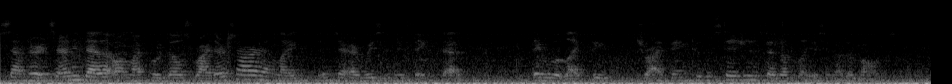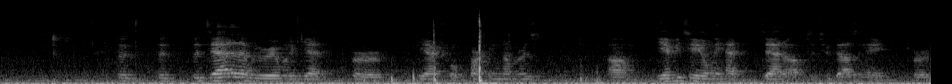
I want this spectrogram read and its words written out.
Center. Is there any data on like who those riders are, and like is there a reason you think that they would like be driving to the station instead of like using other modes? The, the, the data that we were able to get for the actual parking numbers, um, the MBTA only had data up to two thousand eight for,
